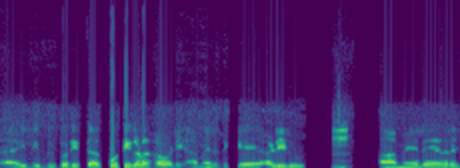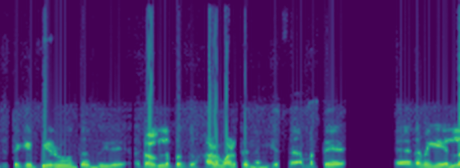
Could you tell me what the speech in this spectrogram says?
ಆ, ಇಲ್ಲಿ ವಿಪರೀತ ಕೋತಿಗಳ ಹಾವಳಿ ಆಮೇಲೆ ಅದಕ್ಕೆ ಅಳಿಲು ಹ್ಮ್. ಆಮೇಲೆ ಅದರ ಜೊತೆಗೆ ಬೇರು ಅಂತ ಒಂದು ಇದೆ. ಅದೆಲ್ಲ ಬಂದು ಹಾಳು ಮಾಡ್ತದೆ ನಮಗೆ. ಮತ್ತೆ ನಮಗೆ ಎಲ್ಲ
